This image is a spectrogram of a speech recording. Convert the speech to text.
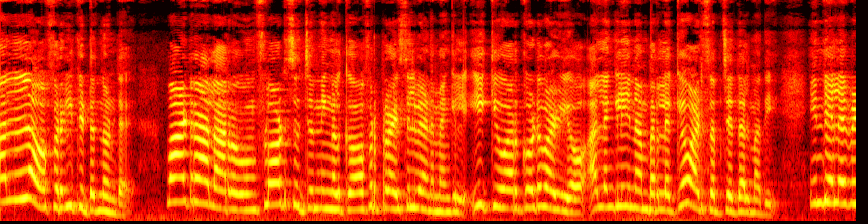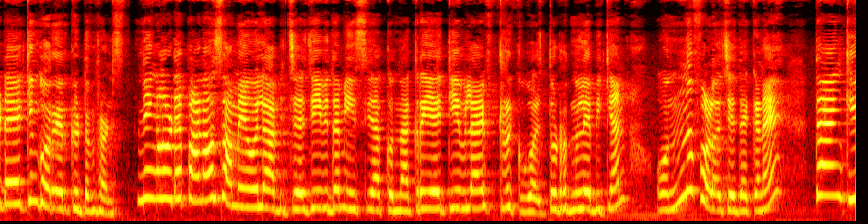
നല്ല ഓഫറിൽ കിട്ടുന്നുണ്ട്. വാട്ടർ അലാറവും ഫ്ലോട്ട് സ്വിച്ചും നിങ്ങൾക്ക് ഓഫർ പ്രൈസിൽ വേണമെങ്കിൽ ഈ ക്യു ആർ കോഡ് വഴിയോ അല്ലെങ്കിൽ ഈ നമ്പറിലേക്കോ വാട്സ്ആപ്പ് ചെയ്താൽ മതി. ഇന്ത്യയിൽ എവിടേക്കും കൊറിയർ കിട്ടും ഫ്രണ്ട്സ് നിങ്ങളുടെ പണവും സമയവും ലാഭിച്ച് ജീവിതം ഈസിയാക്കുന്ന ക്രിയേറ്റീവ് ലൈഫ് ട്രിക്കുകൾ തുടർന്ന് ലഭിക്കാൻ ഒന്ന് ഫോളോ ചെയ്തേക്കണേ. താങ്ക്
